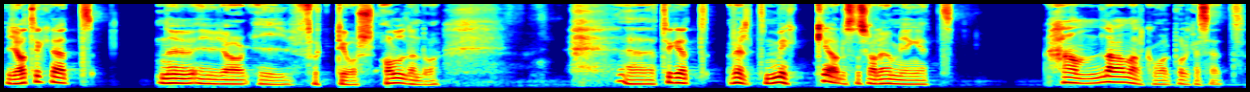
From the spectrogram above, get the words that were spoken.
Jag tycker att nu är jag i 40-årsåldern då. Eh, jag tycker att väldigt mycket av det sociala umgänget handlar om alkohol på olika sätt.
